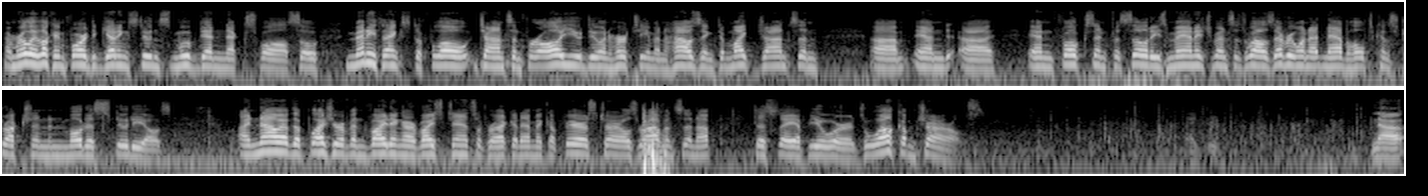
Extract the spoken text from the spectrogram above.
I'm really looking forward to getting students moved in next fall. So many thanks to Flo Johnson for all you do and her team in housing, to Mike Johnson, um, and, uh, and folks in facilities management, as well as everyone at Nabholz Construction and Modus Studios. I now have the pleasure of inviting our Vice Chancellor for Academic Affairs, Charles Robinson, up to say a few words. Welcome, Charles. Thank you. Now,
